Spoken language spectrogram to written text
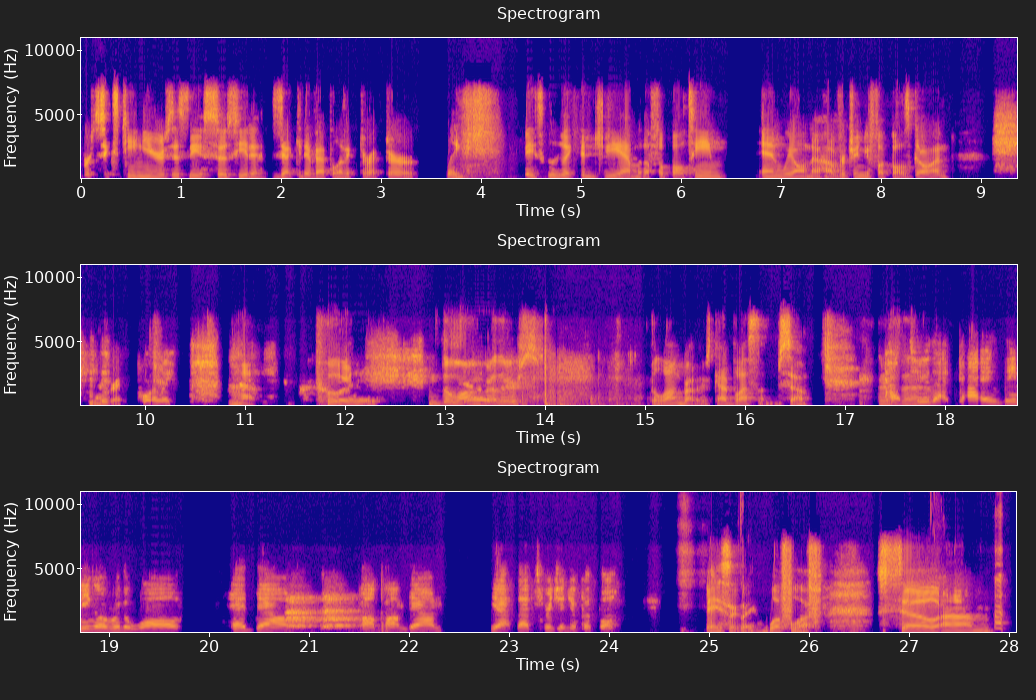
for 16 years as the associate executive athletic director, like basically like the GM of the football team. And we all know how Virginia football's gone. Not great. Poorly. Not poorly. The Long So- Brothers. The Long Brothers, God bless them. So There's Cut that. to that guy leaning over the wall, head down, pom pom down. Yeah, that's Virginia football. basically, woof woof. So um,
